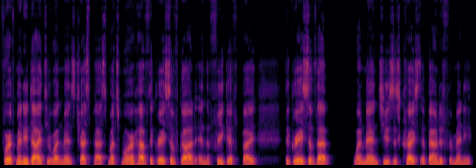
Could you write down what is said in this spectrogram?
For if many died through one man's trespass, much more have the grace of God and the free gift by the grace of that one man, Jesus Christ, abounded for many.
